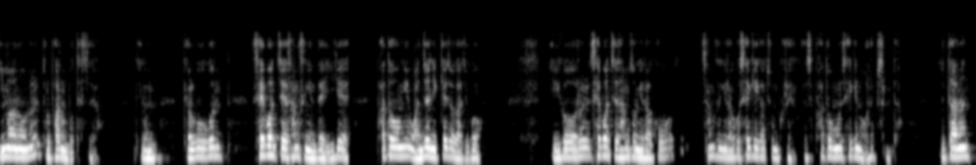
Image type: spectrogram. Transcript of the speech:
2만 원을 돌파는 못했어요. 지금 결국은 세 번째 상승인데 이게 파동이 완전히 깨져가지고 이거를 세 번째 상승이라고 상승이라고 세기가 좀 그래요. 그래서 파동을 세기는 어렵습니다. 일단은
